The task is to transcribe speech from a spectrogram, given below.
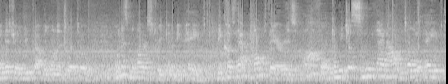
an issue, and you probably run into it too. When is Millard Street gonna be paved? Because that bump there is awful, can we just smooth that out until it's paved?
